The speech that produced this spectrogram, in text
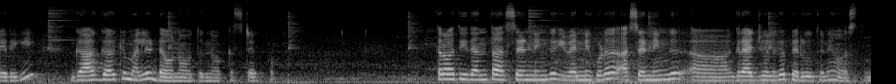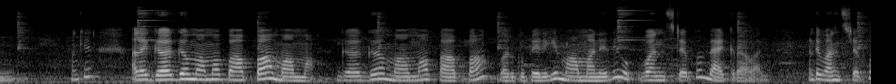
పెరిగి గాగ్గాకి మళ్ళీ డౌన్ అవుతుంది ఒక స్టెప్. తర్వాత ఇదంతా అసెండింగ్ ఇవన్నీ కూడా అసెండింగ్ గ్రాడ్యువల్గా పెరుగుతూనే వస్తుంది. ఓకే? అలాగే గగ మామ పాప మామ. గగ్గ మామ పాప వరకు పెరిగి మామ అనేది ఒక వన్ స్టెప్ బ్యాక్ రావాలి. అంటే వన్ స్టెప్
